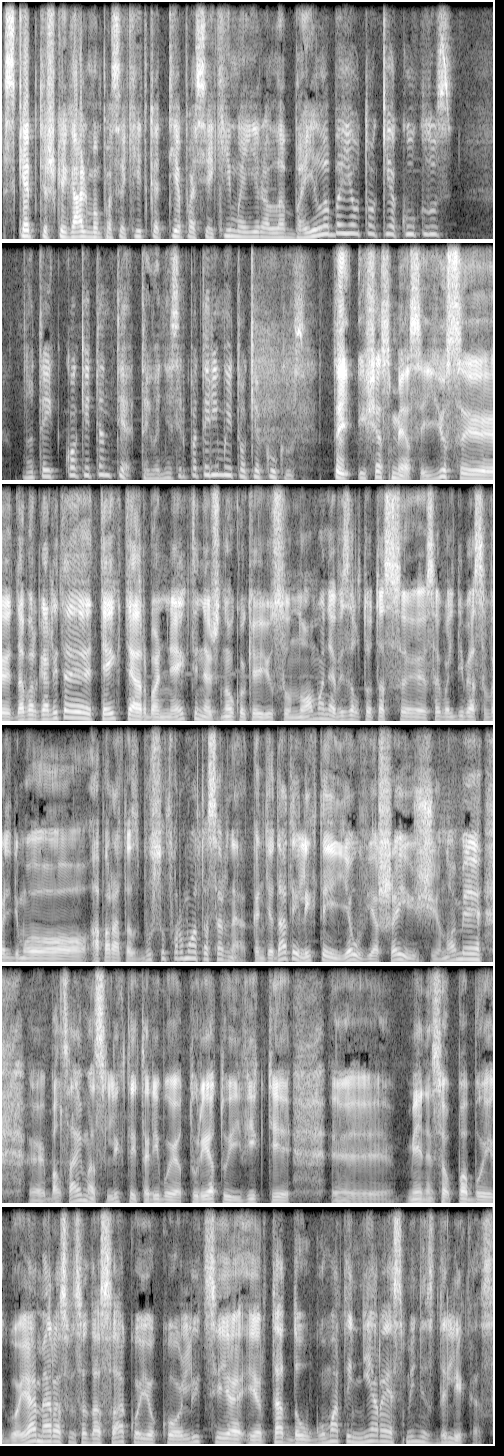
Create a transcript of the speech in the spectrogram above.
skeptiškai galima pasakyti, kad tie pasiekimai yra labai labai jau tokie kuklus, nu tai kokie ten tie, tai vadinasi ir patarimai tokie kuklus. Tai iš esmės, jūs e, dabar galite teikti arba neikti, nežinau kokia jūsų nuomonė, vis dėlto tas e, savivaldybės valdymo aparatas bus suformuotas ar ne. Kandidatai liktai jau viešai žinomi, e, balsavimas liktai taryboje turėtų įvykti mėnesio pabaigoje. Meras visada sako, jo koalicija ir ta dauguma tai nėra esminis dalykas.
